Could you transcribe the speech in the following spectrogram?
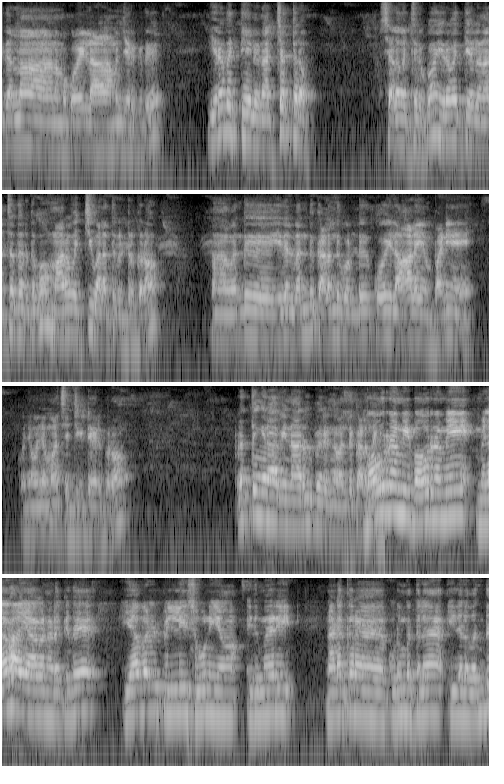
இதெல்லாம் நம்ம கோயிலில் அமைஞ்சிருக்குது. இருபத்தி ஏழு நட்சத்திரம் செலவு வச்சுருக்கோம் இருபத்தி ஏழு நட்சத்திரத்துக்கும் மரம் வச்சு வளர்த்துக்கிட்டு இருக்கிறோம். வந்து இதில் வந்து கலந்து கொண்டு கோயில் ஆலயம் பணி கொஞ்சம் கொஞ்சமாக செஞ்சுக்கிட்டே இருக்கிறோம். பிரத்திங்கராவின் அருள் பெருங்க வந்து கலந்து பௌர்ணமி பௌர்ணமி மிளகாயாக நடக்குது. ஏவல் பில்லி சூனியம் இது மாதிரி நடக்கிற குடும்பத்தில் இதில் வந்து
